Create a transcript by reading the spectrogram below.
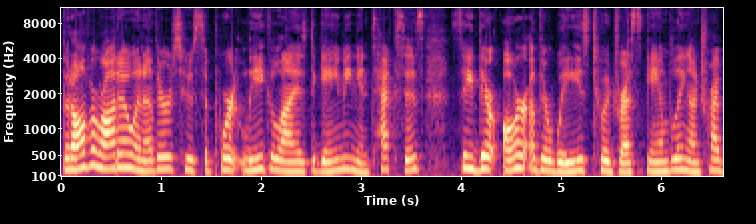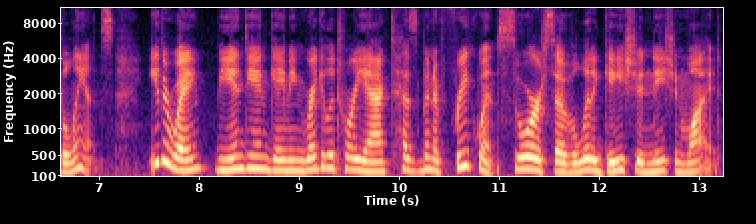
But Alvarado and others who support legalized gaming in Texas say there are other ways to address gambling on tribal lands. Either way, the Indian Gaming Regulatory Act has been a frequent source of litigation nationwide.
